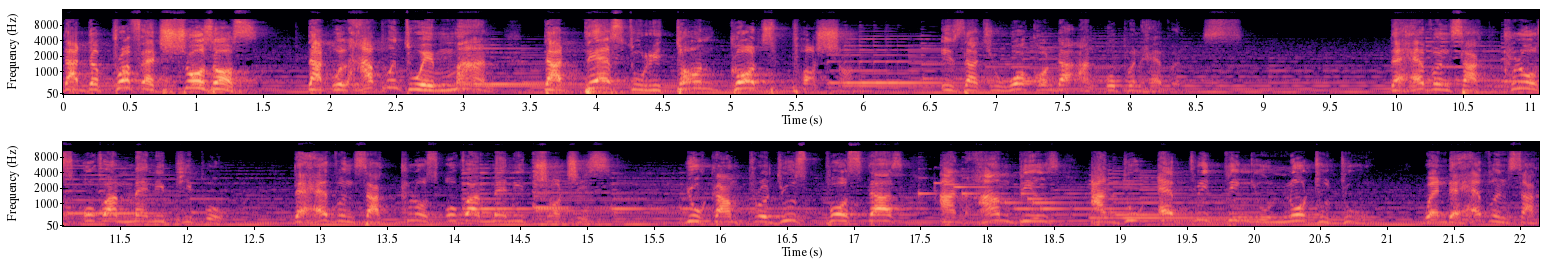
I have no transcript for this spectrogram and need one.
that the prophet shows us that will happen to a man that dares to return God's portion is that you walk under an open heavens. The heavens are closed over many people. The heavens are closed over many churches. You can produce posters and handbills and do everything you know to do. When the heavens are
